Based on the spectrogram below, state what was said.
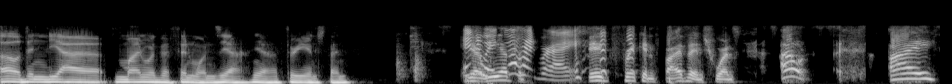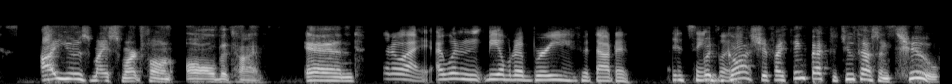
Oh, then yeah, mine were the thin ones. Yeah, yeah, three inch then. Yeah, Anyway, we go had the- ahead, Bry. Big freaking five inch ones. I don't I I use my smartphone all the time. And So do I. I wouldn't be able to breathe without it. It seems but like. gosh, if I think back to 2002,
